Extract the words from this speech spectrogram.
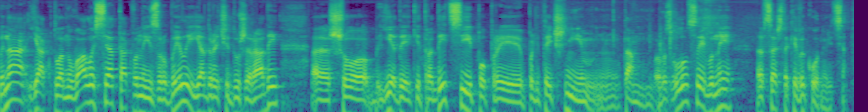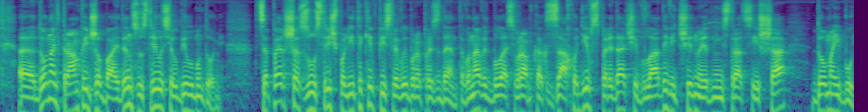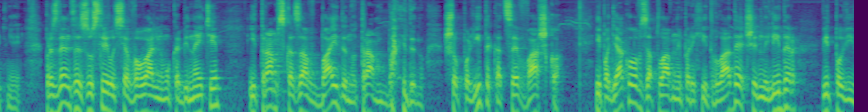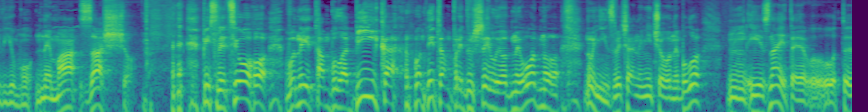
новина. Як планувалося, так вони і зробили. Я, до речі, дуже радий, е, що є деякі традиції, попри політичні там розголоси, вони е, все ж таки виконуються. Е, Дональд Трамп і Джо Байден зустрілися у Білому домі. Це перша зустріч політиків після вибору президента. Вона відбулася в рамках заходів з передачі влади від чинної адміністрації США до майбутньої. Президенти зустрілися в овальному кабінеті, і Трамп сказав Байдену, Трамп Байдену, що політика це важко. І подякував за плавний перехід влади. Чинний лідер відповів йому: нема за що. Після цього вони там була бійка, вони там придушили одне одного. Ну ні, звичайно, нічого не було. І знаєте, от е,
